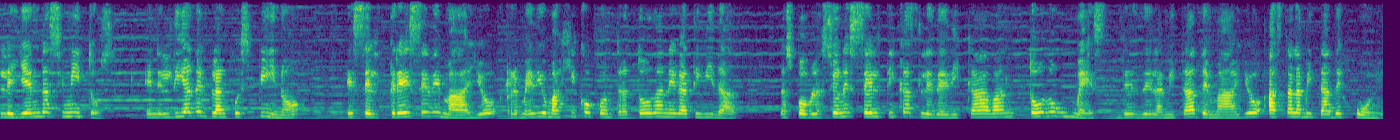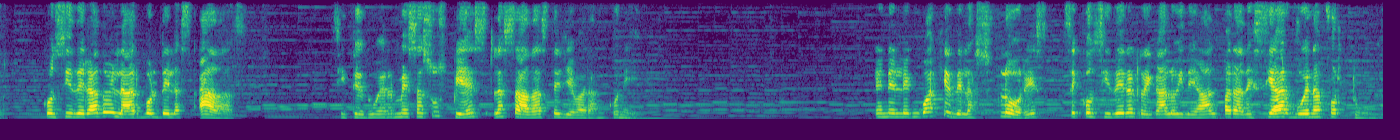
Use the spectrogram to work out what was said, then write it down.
Leyendas y mitos. En el día del blanco espino es el 13 de mayo, remedio mágico contra toda negatividad. Las poblaciones célticas le dedicaban todo un mes, desde la mitad de mayo hasta la mitad de junio, considerado el árbol de las hadas. Si te duermes a sus pies, las hadas te llevarán con él. En el lenguaje de las flores se considera el regalo ideal para desear buena fortuna.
